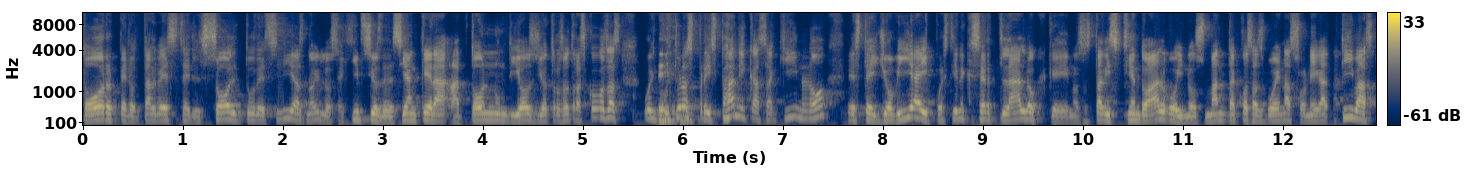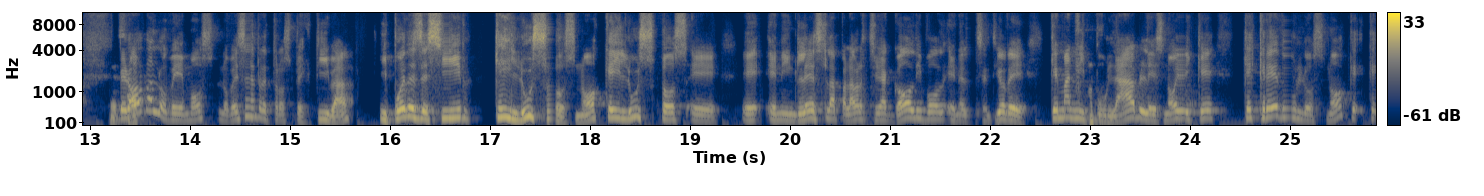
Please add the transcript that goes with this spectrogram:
Thor, pero tal vez el sol, tú decías, ¿no? Y los egipcios decían que era Atón, un dios y otras otras cosas, o en culturas prehispánicas aquí, ¿no? Este, llovía y pues tiene que ser Tlaloc que nos está diciendo algo y nos manda cosas buenas o negativas, pero ahora lo vemos, lo ves en retrospectiva y puedes decir, qué ilusos, ¿no? Qué ilusos. Eh, eh, en inglés la palabra sería gullible en el sentido de qué manipulables, ¿no? Y qué, qué crédulos, ¿no? ¿Qué, qué,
